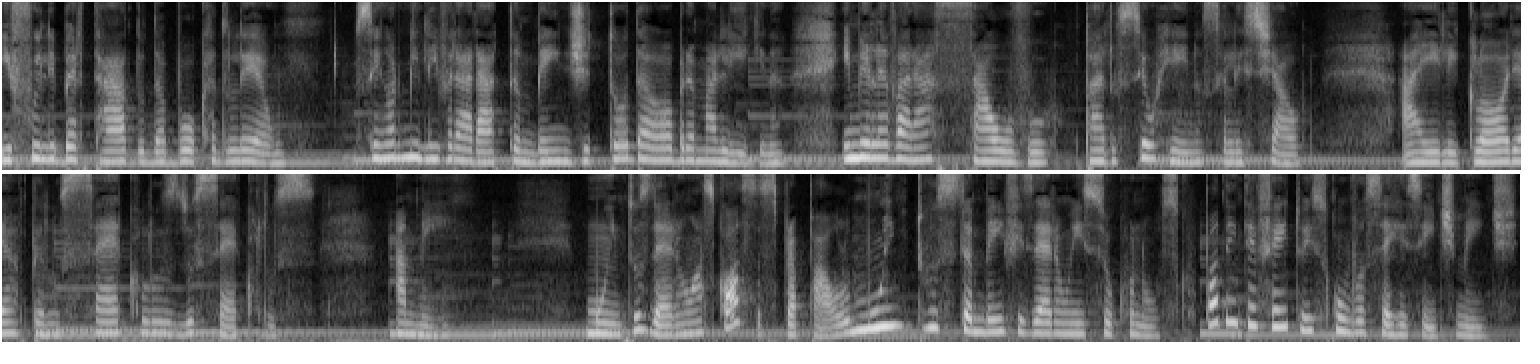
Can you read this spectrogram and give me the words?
E fui libertado da boca do leão. O Senhor me livrará também de toda obra maligna e me levará salvo para o seu reino celestial. A Ele glória pelos séculos dos séculos. Amém. Muitos deram as costas para Paulo, muitos também fizeram isso conosco. Podem ter feito isso com você recentemente.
